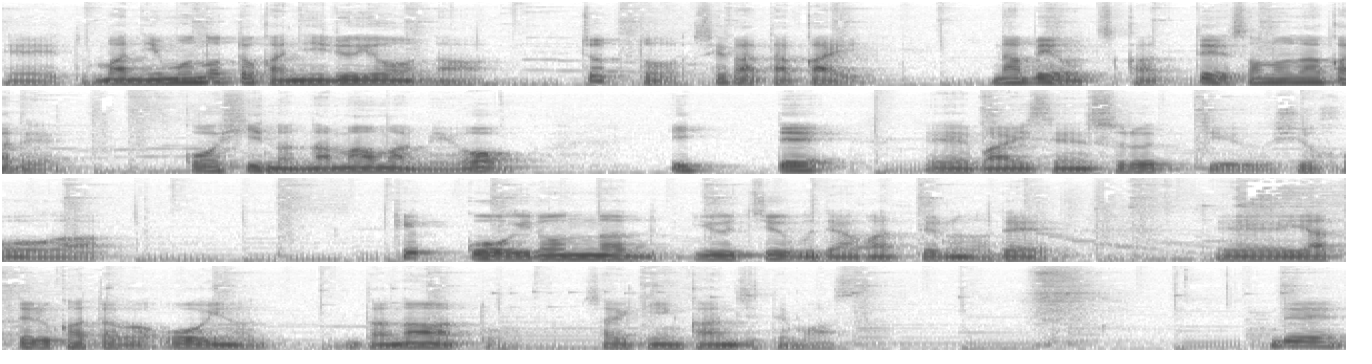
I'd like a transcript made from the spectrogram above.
えーとまあ、煮物とか煮るようなちょっと背が高い鍋を使ってその中でコーヒーの生豆をいって、えー、焙煎するっていう手法が結構いろんな YouTube で上がってるので、えー、やってる方が多いのだなと最近感じてます。で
